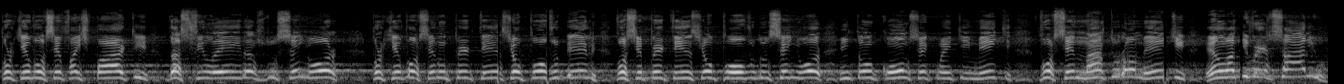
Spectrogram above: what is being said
porque você faz parte das fileiras do Senhor, porque você não pertence ao povo dele, você pertence ao povo do Senhor, então, consequentemente, você naturalmente é um adversário,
